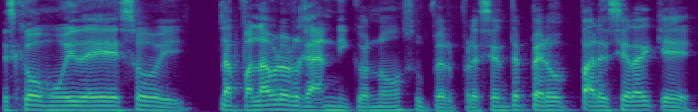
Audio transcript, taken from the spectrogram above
es como muy de eso y la palabra orgánico, ¿no? Súper presente, pero pareciera que,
